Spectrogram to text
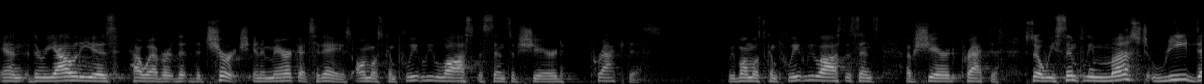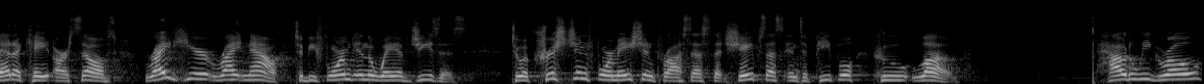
and the reality is, however, that the church in America today has almost completely lost a sense of shared practice. We've almost completely lost a sense of shared practice. So we simply must rededicate ourselves right here, right now, to be formed in the way of Jesus, to a Christian formation process that shapes us into people who love. How do we grow?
